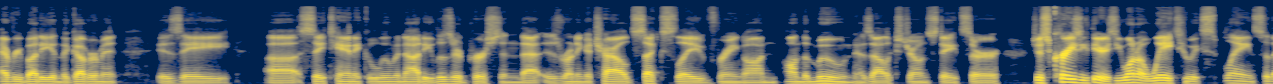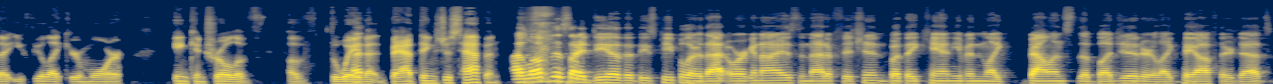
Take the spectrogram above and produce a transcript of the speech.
everybody in the government is a uh, satanic illuminati lizard person that is running a child sex slave ring on on the moon as alex jones states or just crazy theories. You want a way to explain so that you feel like you're more in control of of the way I- that bad things just happen I love this idea that these people are that organized and that efficient, but they can't even like balance the budget or like pay off their debts.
